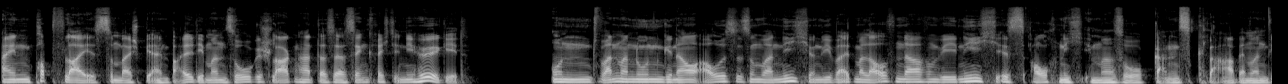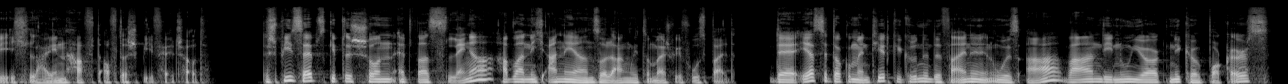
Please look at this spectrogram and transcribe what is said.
Ein Popfly ist zum Beispiel ein Ball, den man so geschlagen hat, dass er senkrecht in die Höhe geht. Und wann man nun genau aus ist und wann nicht und wie weit man laufen darf und wie nicht, ist auch nicht immer so ganz klar, wenn man wie ich laienhaft auf das Spielfeld schaut. Das Spiel selbst gibt es schon etwas länger, aber nicht annähernd so lang wie zum Beispiel Fußball. Der erste dokumentiert gegründete Verein in den USA waren die New York Knickerbockers,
